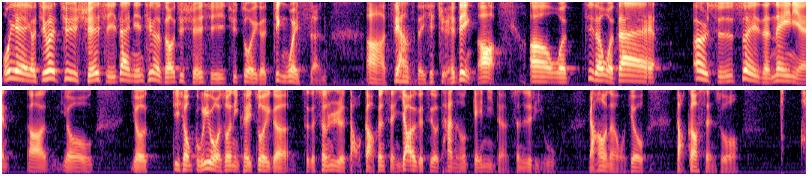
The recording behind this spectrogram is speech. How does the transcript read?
我也有机会去学习，在年轻的时候去学习去做一个敬畏神。啊，这样子的一些决定啊，呃，我记得我在二十岁的那一年啊，有有弟兄鼓励我说，你可以做一个这个生日的祷告，跟神要一个只有他能够给你的生日礼物。然后呢，我就祷告神说，啊，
